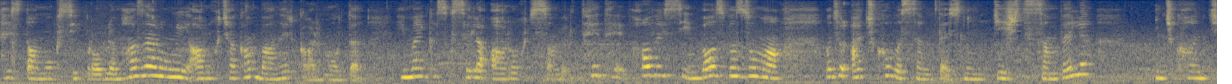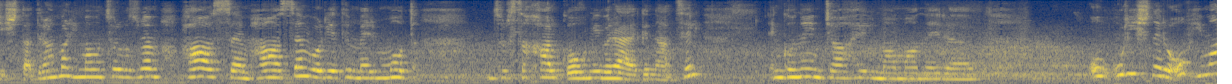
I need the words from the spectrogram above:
թեստամոքսի խնդրեմ, հազար ու մի առողջական բաներ կար մոտը։ Հիմա ինքը սկսել է առողջ սնվել, թեթև, հավեսին, վազվզում է, ոնց որ աչքովս եմ տեսնում ճիշտ սնվելը, ինչքան ճիշտ է։ Դրա համար հիմա ոնց որ ուզում եմ հա ասեմ, հա ասեմ, որ եթե մեր մոտ ոնց որ սխալ կողմի վրա է գնացել, են գոնե են ջահել մամաները, ով ուրիշները, ով հիմա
